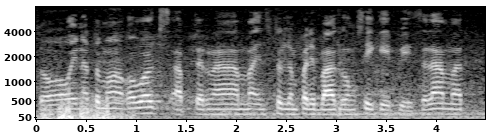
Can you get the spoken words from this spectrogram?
So, okay na to mga ka-works after na ma-install ng panibagong CKP. Salamat!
